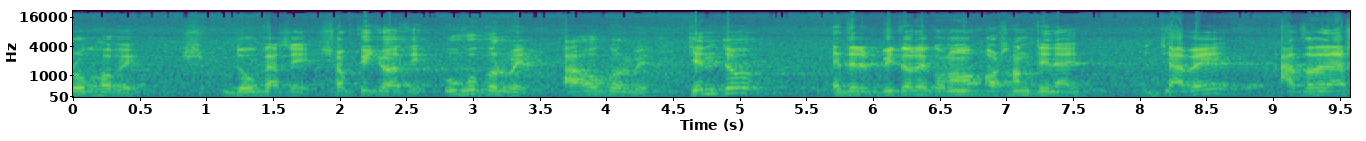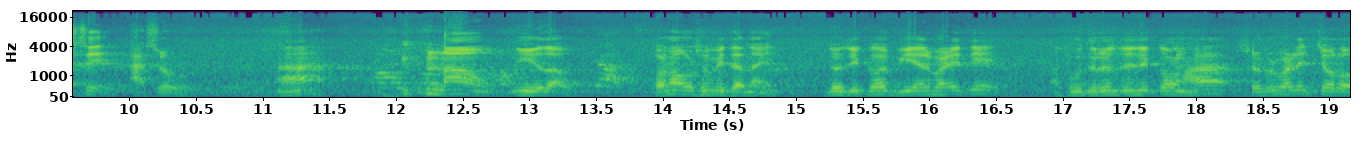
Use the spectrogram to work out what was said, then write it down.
রোগ হবে, দৌক আছে সব কিছু আছে উভো করবে, আহ করবে। কিন্তু এদের ভিতরে কোনো অশান্তি নাই। যাবে, আজরাইল আসছে, আসো। হ্যাঁ নাও, নিয়ে যাও, কোনো অসুবিধা নাই। যদি কয় বিয়ের বাড়িতে হুতুরে যদি কন হা শ্বশুর বাড়ি চলো,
